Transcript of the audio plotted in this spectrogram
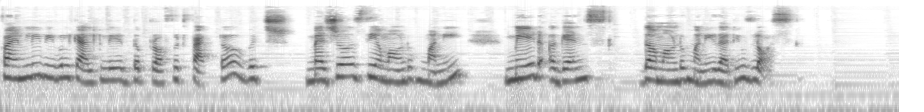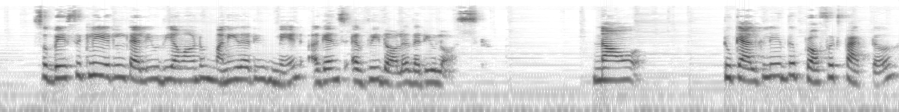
Finally, we will calculate the profit factor, which measures the amount of money made against the amount of money that you've lost. So basically, it will tell you the amount of money that you've made against every dollar that you lost. Now, to calculate the profit factor,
